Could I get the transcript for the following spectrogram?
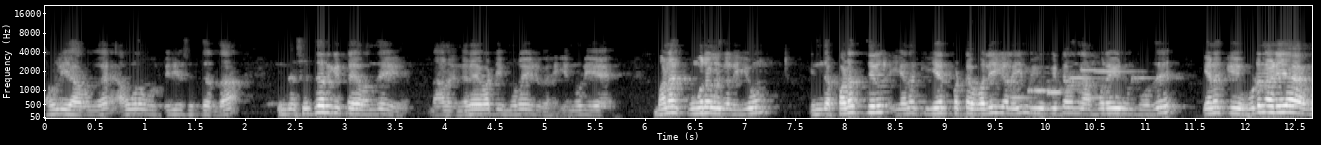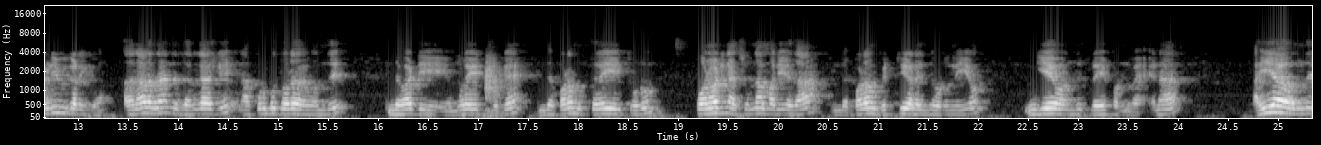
அவுளியா அவங்க அவங்களும் ஒரு பெரிய சித்தர் தான். இந்த சித்தர்கிட்ட வந்து நான் நிறைய வாட்டி முறையிடுவேன். என்னுடைய மன குமுறல்களையும் இந்த படத்தில் எனக்கு ஏற்பட்ட வழிகளையும் இவங்ககிட்ட வந்து நான் முறையிடும் போது எனக்கு உடனடியாக விடிவு கிடைக்கும். அதனால தான் இந்த தர்காவுக்கு நான் குடும்பத்தோடு வந்து இந்த வாட்டி முறையிட்டிருக்கேன். இந்த படம் திரையை தொடும் போன வாட்டி நான் சொன்ன மாதிரியே தான் இந்த படம் வெற்றி அடைந்த உடனேயும் இங்கேயே வந்து ப்ளே பண்ணுவேன். ஏன்னா ஐயா வந்து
